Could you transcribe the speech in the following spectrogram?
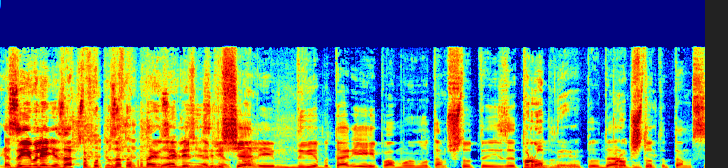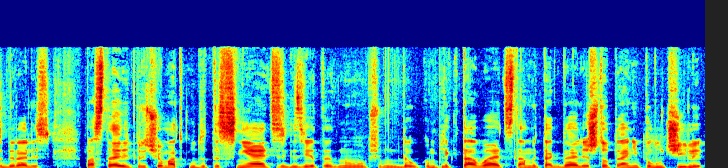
заявление, за что купил, зато продаю. Да, Заявление обещали им две батареи, по-моему, там что-то из этого. Пробные, э, Да, что-то там собирались поставить, причем откуда-то снять, где-то, ну, в общем, доукомплектовать там и так далее. Что-то они получили,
